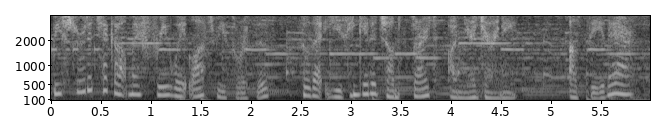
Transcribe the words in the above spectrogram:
be sure to check out my free weight loss resources so that you can get a jumpstart on your journey. I'll see you there.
